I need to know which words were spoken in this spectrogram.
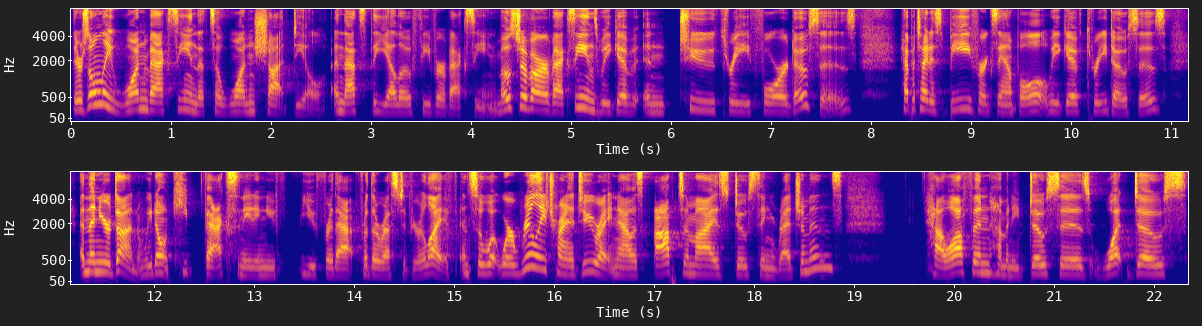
there's only one vaccine that's a one shot deal, and that's the yellow fever vaccine. Most of our vaccines we give in two, three, four doses. Hepatitis B, for example, we give three doses, and then you're done. We don't keep vaccinating you, you for that for the rest of your life. And so, what we're really trying to do right now is optimize dosing regimens. How often, how many doses, what dose,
